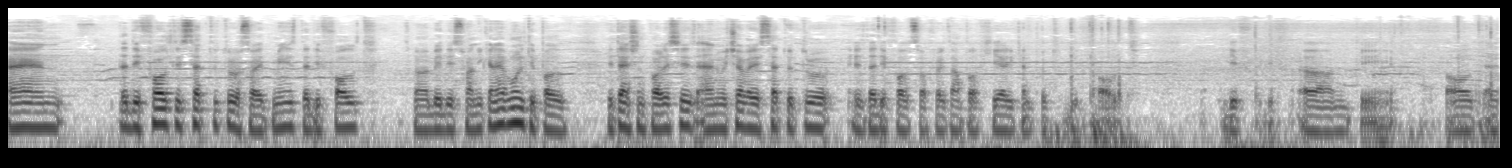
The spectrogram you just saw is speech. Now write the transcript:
and the default is set to true. So it means the default is going to be this one. You can have multiple retention policies and whichever is set to true is the default. So for example here you can put default def, def, um, default and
